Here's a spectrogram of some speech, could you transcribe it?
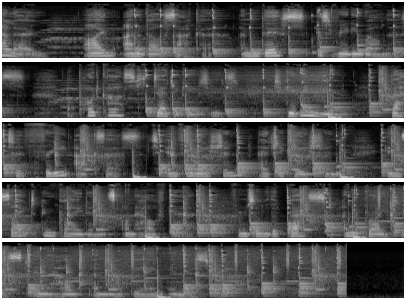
Hello, I'm Annabelle Sacker, and this is Really Wellness, a podcast dedicated to giving you better free access to information, education, insight, and guidance on healthcare from some of the best and the brightest in the health and well-being industry.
